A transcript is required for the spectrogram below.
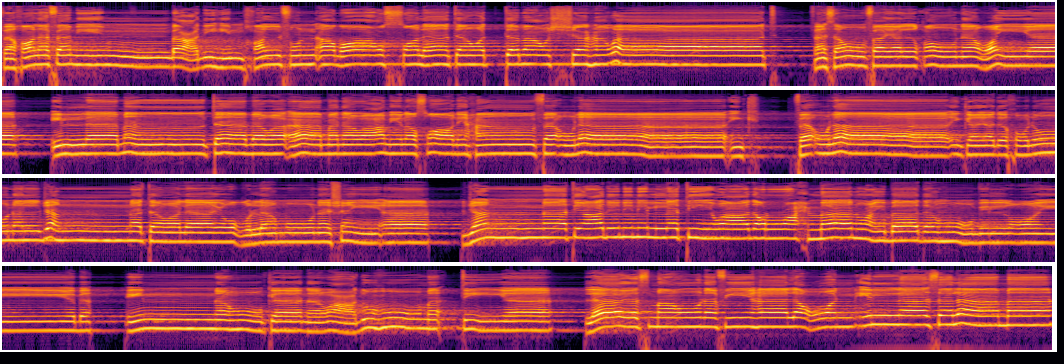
فخلف من بعدهم خلف أضاعوا الصلاة واتبعوا الشهوات فسوف يلقون غيا إلا من تاب وآمن وعمل صالحا فأولئك فأولئك يدخلون الجنة ولا يظلمون شيئا. جنات عدن التي وعد الرحمن عباده بالغيب. إنه كان وعده مأتيا. لا يسمعون فيها لغوا إلا سلاما.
